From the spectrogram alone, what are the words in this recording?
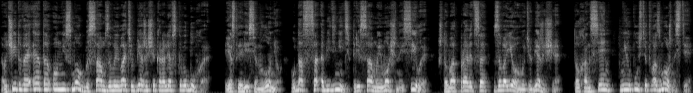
Учитывая это, он не смог бы сам завоевать убежище королевского духа. Если Рисин Луню удастся объединить три самые мощные силы, чтобы отправиться завоевывать убежище, то Хан Сень не упустит возможности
